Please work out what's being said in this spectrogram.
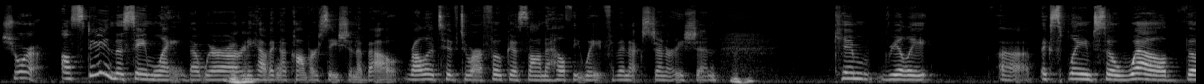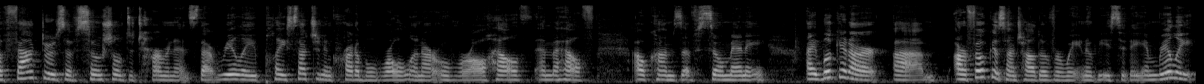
Sure. I'll stay in the same lane that we're already mm-hmm. having a conversation about relative to our focus on a healthy weight for the next generation. Mm-hmm. Kim really uh, explained so well the factors of social determinants that really play such an incredible role in our overall health and the health outcomes of so many. I look at our um, our focus on child overweight and obesity, and really,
